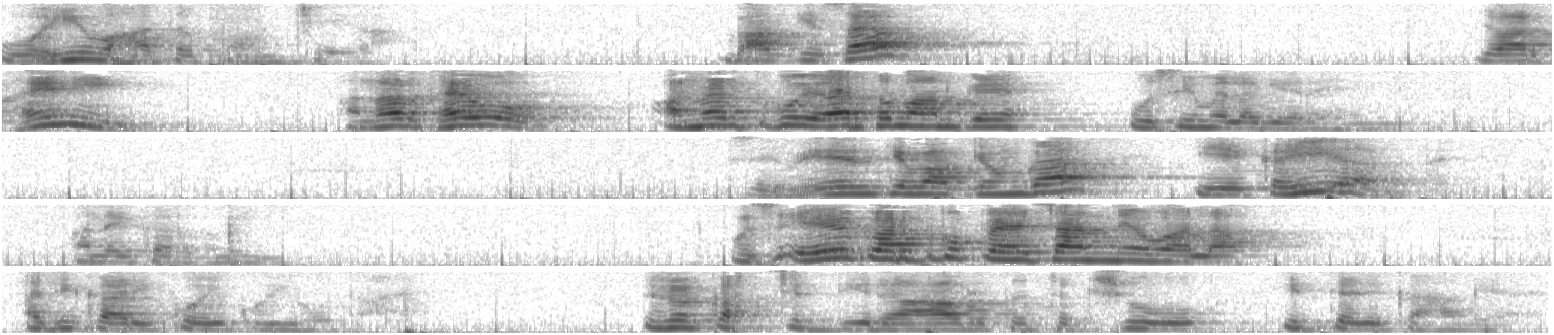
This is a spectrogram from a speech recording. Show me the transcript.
वही वहाँ तक पहुंचेगा। बाकी सब, जो अर्थ है नहीं, अनर्थ है वो, अनर्थ कोई अर्थ मान के उसी में लगे रहेंगे। वेद के वाक्यों का एक ही अर्थ है, अनेक अर्थ नहीं। उस एक अर्थ को पहचानने वाला अधिकारी कोई कोई होता है। इसमें कश्चित दिरावृत चक्षु इत्यादि कहा गया है।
